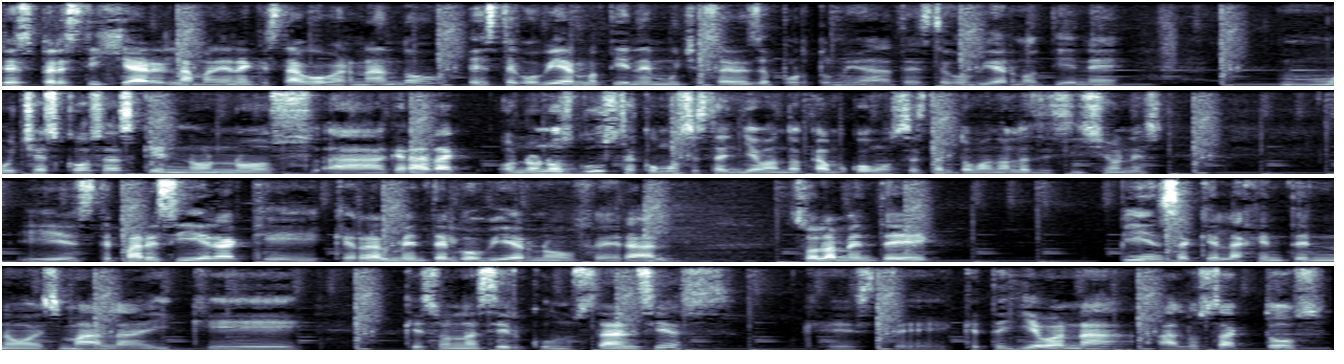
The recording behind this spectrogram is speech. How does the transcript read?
desprestigiar la manera en que está gobernando. Este gobierno tiene muchas áreas de oportunidad, este gobierno tiene muchas cosas que no nos agrada o no nos gusta cómo se están llevando a cabo, cómo se están tomando las decisiones. Y este pareciera que, realmente el gobierno federal solamente piensa que la gente no es mala y que, son las circunstancias que, este, que te llevan a, a, los actos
